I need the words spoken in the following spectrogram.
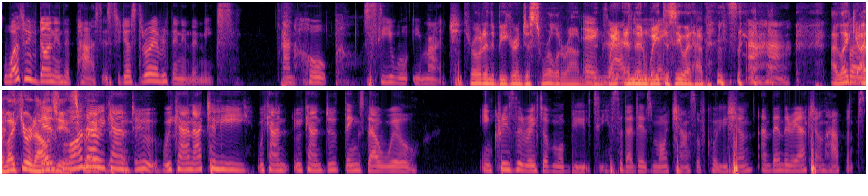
what we've done in the past is to just throw everything in the mix and hope C will emerge. Throw it in the beaker and just swirl it around, and exactly. then wait, and then wait to see what happens. uh-huh. I like but I like your analogy. There's more that we can do. We can actually we can we can do things that will increase the rate of mobility so that there's more chance of collision and then the reaction happens.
